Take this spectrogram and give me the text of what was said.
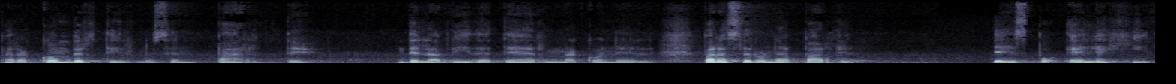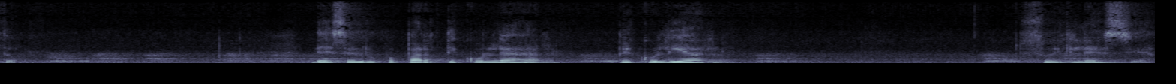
para convertirnos en parte de la vida eterna con Él, para ser una parte de ese elegido, de ese grupo particular, peculiar su iglesia.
